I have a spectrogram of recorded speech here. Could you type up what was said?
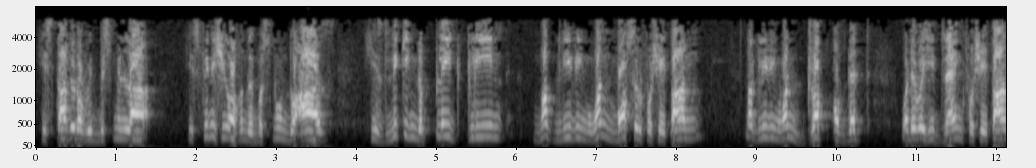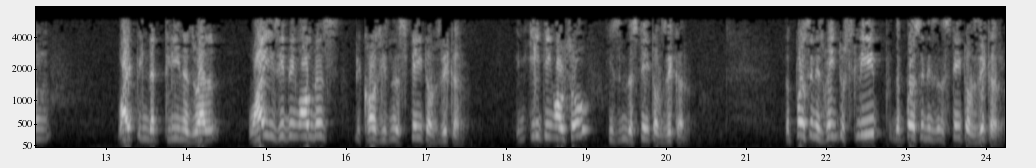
He started off with Bismillah. He's finishing off on the Masnoon du'as. He's licking the plate clean not leaving one morsel for shaitan, not leaving one drop of that, whatever he drank for shaitan, wiping that clean as well. Why is he doing all this? Because he's in the state of zikr. In eating also, he's in the state of zikr. The person is going to sleep, the person is in the state of zikr.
